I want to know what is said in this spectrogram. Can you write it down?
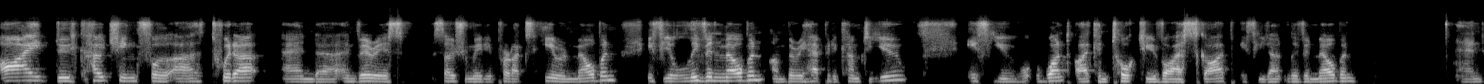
I do coaching for uh, Twitter and uh, and various social media products here in Melbourne. If you live in Melbourne, I'm very happy to come to you. If you want, I can talk to you via Skype if you don't live in Melbourne. And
